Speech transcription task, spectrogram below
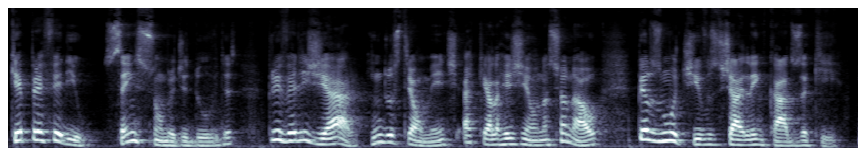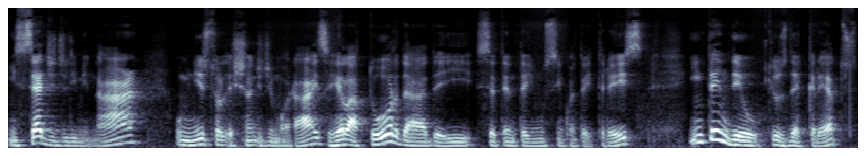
que preferiu, sem sombra de dúvidas, privilegiar industrialmente aquela região nacional pelos motivos já elencados aqui. Em sede de liminar, o ministro Alexandre de Moraes, relator da ADI 7153, entendeu que os decretos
